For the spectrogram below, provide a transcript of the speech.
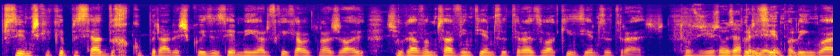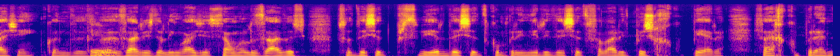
percebemos que a capacidade de recuperar as coisas é maior do que aquela que nós jogávamos há 20 anos atrás ou há 15 anos atrás. Todos os dias vamos a Por aprender. exemplo, então. a linguagem. Quando as áreas da linguagem são lesadas, a pessoa deixa de perceber, deixa de compreender e deixa de falar e depois recupera. Vai recuperando.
